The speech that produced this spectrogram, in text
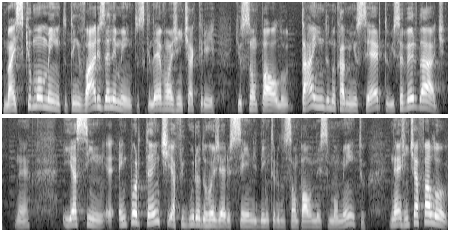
mas que o momento tem vários elementos que levam a gente a crer que o São Paulo está indo no caminho certo, isso é verdade, né? E assim, é, é importante a figura do Rogério Ceni dentro do São Paulo nesse momento, né? A gente já falou,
